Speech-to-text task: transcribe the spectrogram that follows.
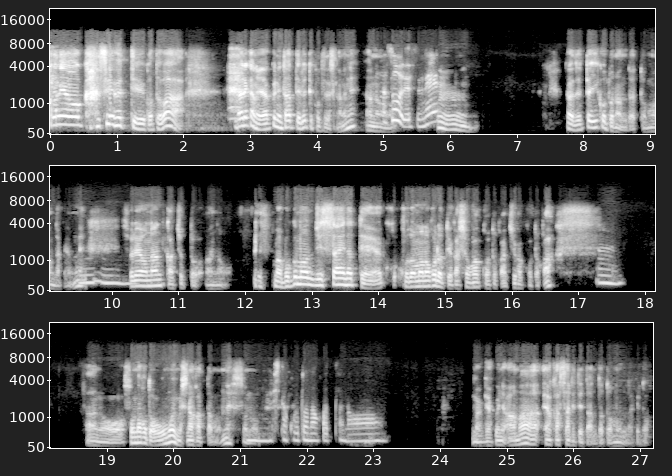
金を稼ぐっていうことは、誰かの役に立ってるってことですからね。あの、あそうですね。うんうん。だから絶対いいことなんだと思うんだけどね。うんうんそれをなんかちょっと、あの、まあ僕も実際だってこ子供の頃っていうか小学校とか中学校とか、うんあの、そんなこと思いもしなかったもんね。その、うんしたことなかったなぁまあ逆に甘やかされてたんだと思うんだけど。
